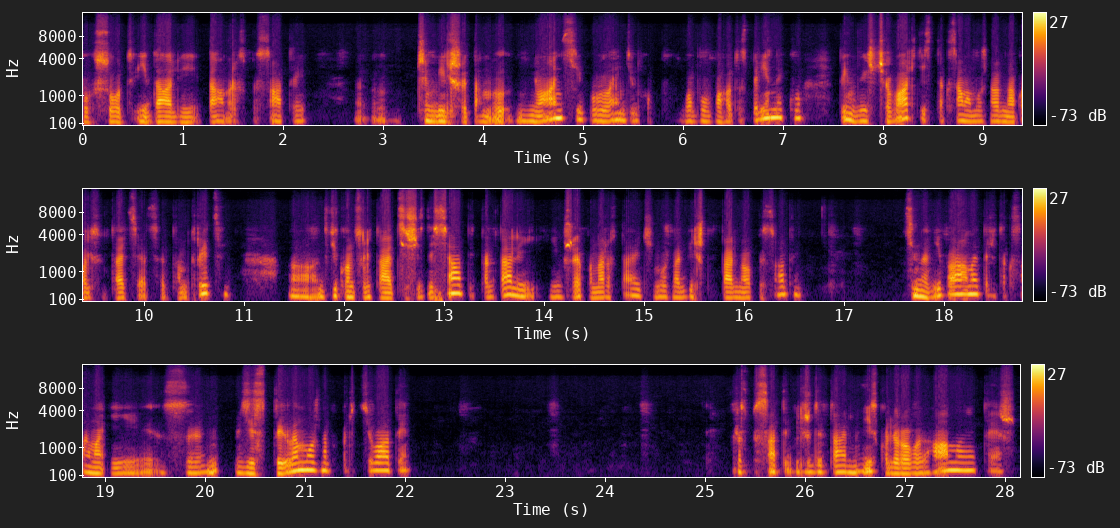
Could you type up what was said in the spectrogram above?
200 і далі там розписати е, чим більше там нюансів у лендінгу або в багатосторіннику, тим вища вартість. Так само можна одна консультація це там 30, дві консультації 60 і так далі. І вже по наростаючій можна більш детально описати цінові параметри, так само і з, зі стилем можна попрацювати. Розписати більш детально і з кольоровою гамою теж.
